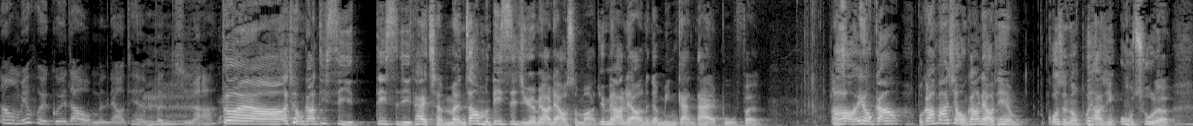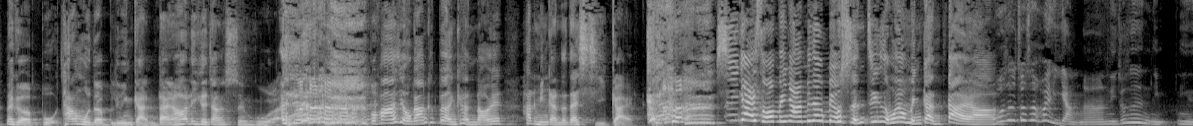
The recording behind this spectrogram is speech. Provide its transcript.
那我们又回归到我们聊天的本质啊。对啊，而且我们刚刚第四集第四集太沉闷，你知道我们第四集原本要聊什么？原本要聊那个敏感带的部分。然后因为我刚我刚发现我刚聊天。过程中不小心误触了那个博汤姆的敏感带，然后立刻这样伸过来。我发现我刚刚不然看到，因为他的敏感带在膝盖。膝盖什么敏感？那个没有神经，怎么会有敏感带啊？不是，就是会痒啊！你就是你你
